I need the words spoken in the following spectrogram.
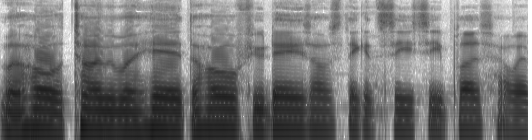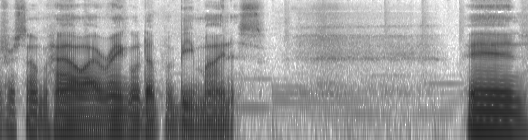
My whole time in my head, the whole few days, I was thinking C, C plus. However, somehow I wrangled up a B minus. And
